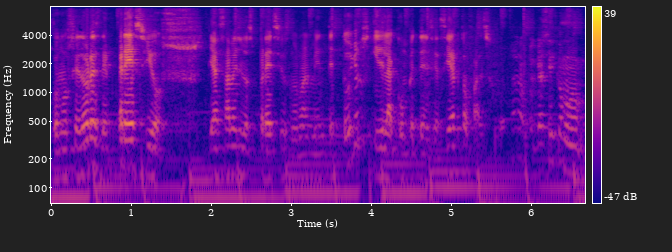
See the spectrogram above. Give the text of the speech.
conocedores de precios, ya saben los precios normalmente tuyos y de la competencia, ¿cierto o falso? Claro, porque así como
